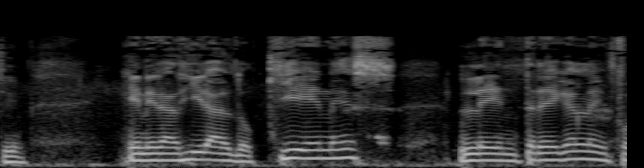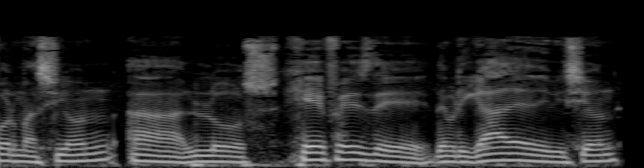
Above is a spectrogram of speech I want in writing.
Sí. General Giraldo, ¿quiénes le entregan la información a los jefes de, brigada, de división,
